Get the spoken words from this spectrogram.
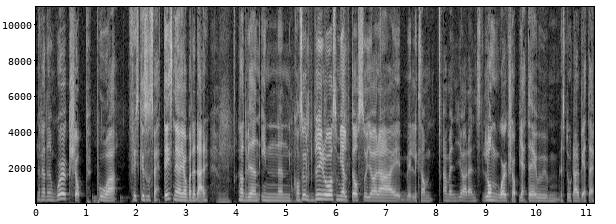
när vi hade en workshop på Friskis och Svettis när jag jobbade där. Då hade vi en, in en konsultbyrå som hjälpte oss att göra, eh, liksom, ja, men, göra en lång workshop, jättestort arbete.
